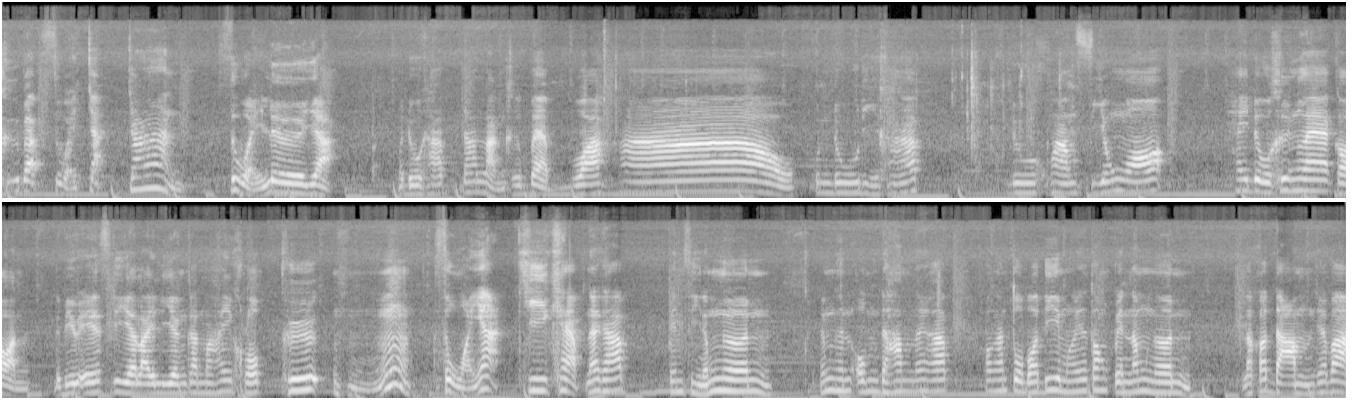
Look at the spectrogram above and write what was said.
คือแบบสวยจัดจ้าน สวยเลยอะมาดูครับด้านหลังคือแบบว้าวคุณดูดีครับ ดูความเฟี้ยวเงาะ ให้ดูครึ่งแรกก่อน WSD อะไรเรียงกันมาให้ครบคือสวยอะ่ะ คีย์แคปนะครับ เป็นสีน้ำเงิน น้ำเงินอมดำนะครับ เพราะงั้นตัวบอดี้มันก็จะต้องเป็นน้ำเงิน แล้วก็ดำใช่ป่ะ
